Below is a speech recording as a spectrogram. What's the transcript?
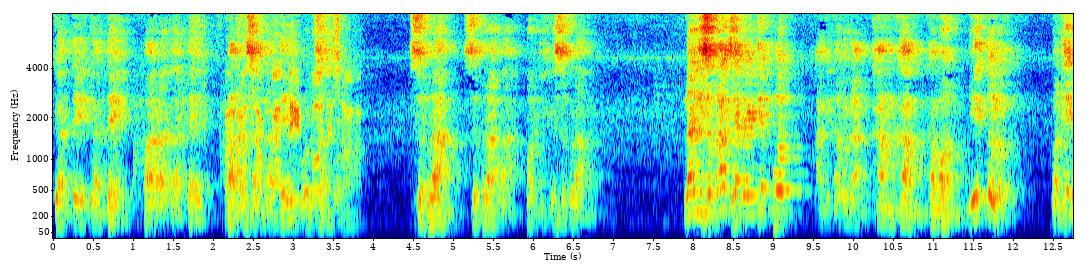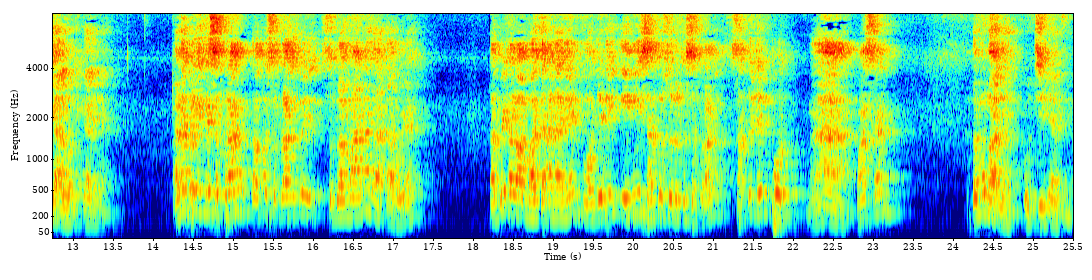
gate, gate, para gate, para gate. Bodhisattva. Seberang, seberanglah, pergi ke seberang. Nah di seberang siapa yang jemput? Amitabha bilang, come, come, come on. Gitu loh. Ngerti nggak logikanya? Anda pergi ke seberang, tahu seberang itu sebelah mana nggak tahu ya. Tapi kalau baca Anda info, jadi ini satu sudah ke seberang, satu jemput. Nah, pas kan? Ketemu nggak nih kuncinya nih?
